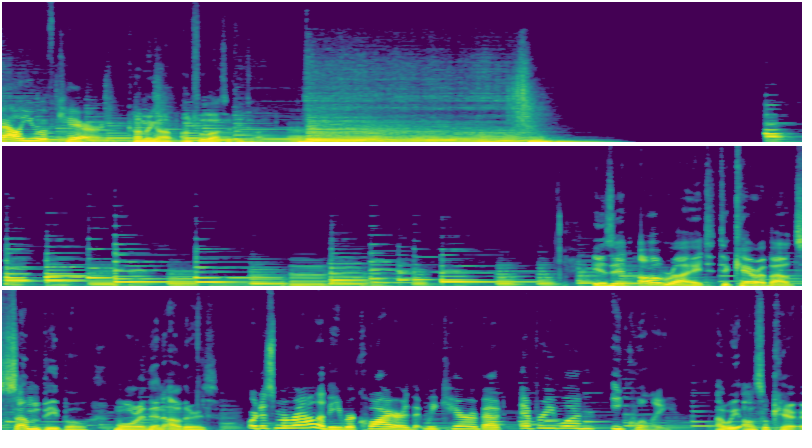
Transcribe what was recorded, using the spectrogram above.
Value of care. Coming up on Philosophy Talk. Is it all right to care about some people more than others? Or does morality require that we care about everyone equally? Are we also care,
